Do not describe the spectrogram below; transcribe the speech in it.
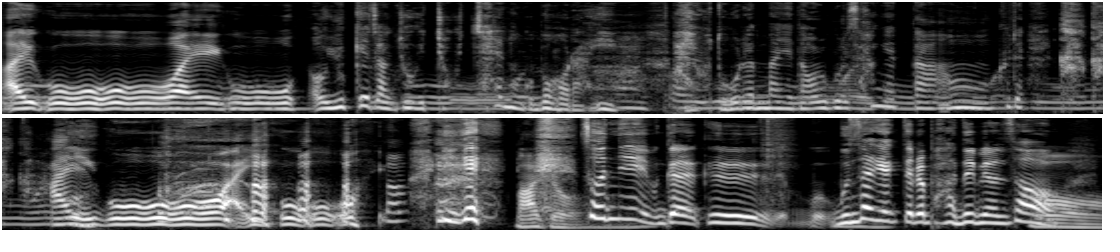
아이고. 아이고. 어, 육개장 저기, 저기 차려 놓은 거 먹어라. 이. 아이고, 또 오랜만이다. 얼굴이 상했다. 어, 그래. 가, 가, 가. 아이고, 아이고. 이게 맞아. 손님, 그러니까 그 문상객들을 받으면서 어.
